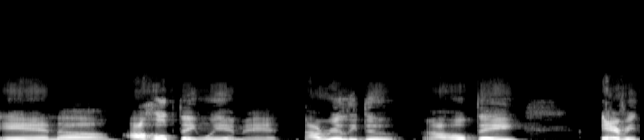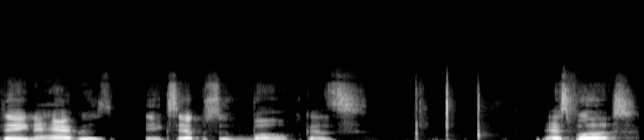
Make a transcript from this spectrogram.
and uh, I hope they win, man. I really do. I hope they everything that happens except the Super Bowl because that's for us.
